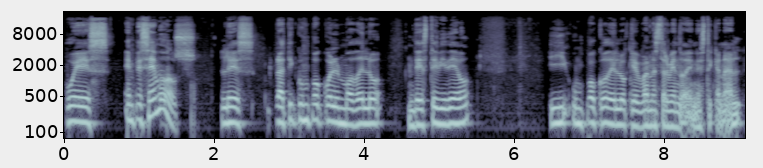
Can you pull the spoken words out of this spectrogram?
Pues empecemos. Les platico un poco el modelo de este video y un poco de lo que van a estar viendo en este canal.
